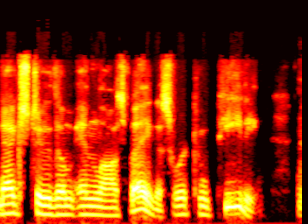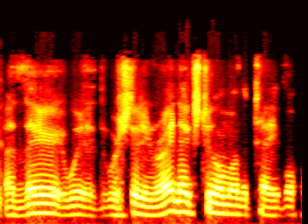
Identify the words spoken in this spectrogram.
next to them in Las Vegas. We're competing. Uh, there, we're, we're sitting right next to them on the table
